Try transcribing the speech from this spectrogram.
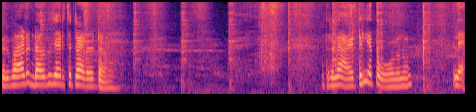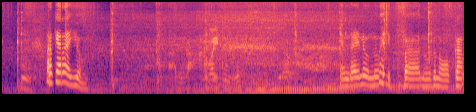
ഒരുപാടുണ്ടാവും വിചാരിച്ചിട്ടാണ് കേട്ടോ. ഇത്രയല്ലേ ആയിട്ടില്ല തോന്നുന്നു. അല്ലേ? പറക്കാറായോ? എന്തായാലും ഒന്ന് വലിപ്പ. നമുക്ക് നോക്കാം.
